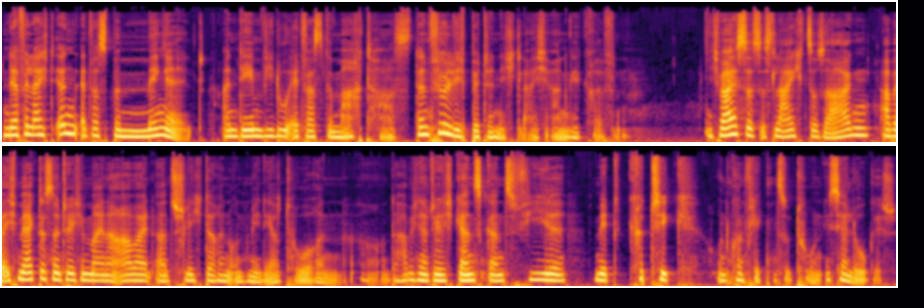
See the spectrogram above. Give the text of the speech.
der vielleicht irgendetwas bemängelt an dem, wie du etwas gemacht hast, dann fühl dich bitte nicht gleich angegriffen. Ich weiß, das ist leicht zu sagen, aber ich merke das natürlich in meiner Arbeit als Schlichterin und Mediatorin. Da habe ich natürlich ganz, ganz viel mit Kritik und Konflikten zu tun. Ist ja logisch.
